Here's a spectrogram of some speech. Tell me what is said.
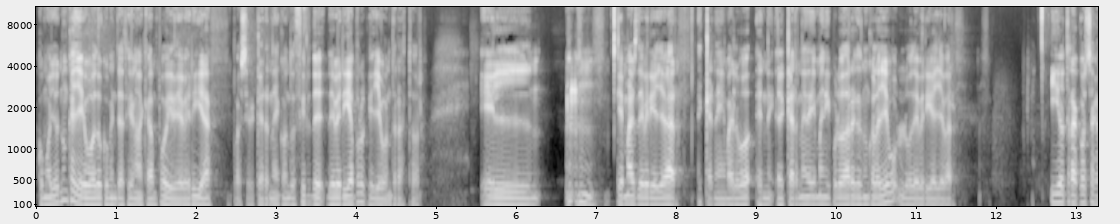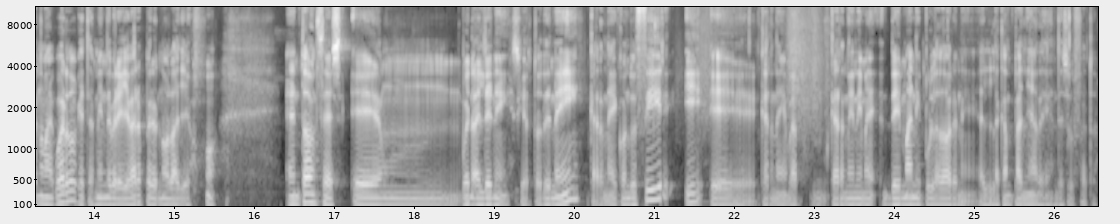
como yo nunca llevo documentación al campo y debería, pues el carnet de conducir debería porque llevo un tractor. El, ¿Qué más debería llevar? El carnet, de, el de manipulador que nunca lo llevo, lo debería llevar. Y otra cosa que no me acuerdo, que también debería llevar, pero no la llevo. Entonces, em, bueno, el DNI, ¿cierto? DNI, carnet de conducir y eh, carnet, de manipulador en, la campaña de, sulfato.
